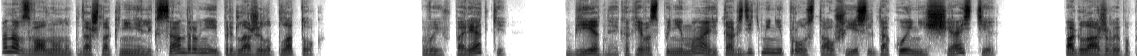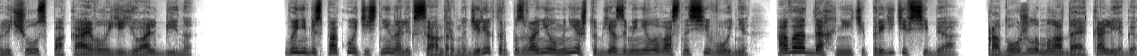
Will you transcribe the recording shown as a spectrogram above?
Она взволнованно подошла к Нине Александровне и предложила платок. «Вы в порядке?» «Бедная, как я вас понимаю, так с детьми непросто, а уж если такое несчастье...» Поглаживая по плечу, успокаивала ее Альбина. «Вы не беспокойтесь, Нина Александровна. Директор позвонил мне, чтобы я заменила вас на сегодня, а вы отдохните, придите в себя», — продолжила молодая коллега.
